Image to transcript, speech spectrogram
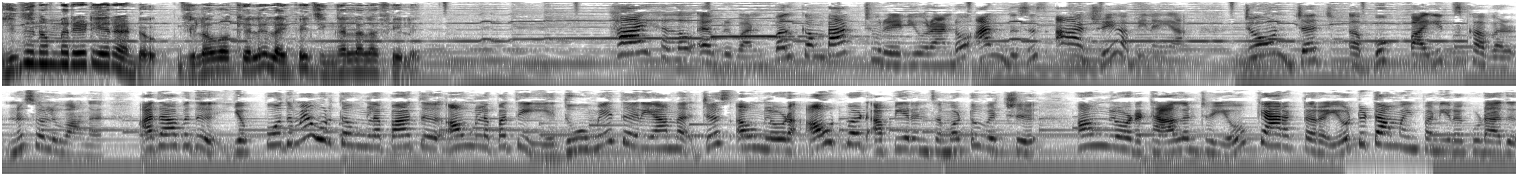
ಇದು ನಮ್ಮ ರೇಡಿಯೋ ರ್ಯಾಂಡೋ ಜಿಲೋವಾ ಕೆಲೆ ಲೈಫೆ ಜಿಂಗಲ್ಲಲ feel Hi, hello everyone. Welcome back to Radio Rando and this is RJ Abhinaya. don't judge a book by its கவர்னு சொல்லுவாங்க. அதாவது எப்போதுமே ஒருத்தவங்கள பார்த்து அவங்கள பத்தி எதுவுமே தெரியாம ஜஸ்ட் அவங்களோட அவுட்வர்ட் அப்பியரன்ஸை மட்டும் வச்சு அவங்களோட டேலண்டையோ கேரக்டரையோ டிட்டர்மைன் பண்ணிடக்கூடாது.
